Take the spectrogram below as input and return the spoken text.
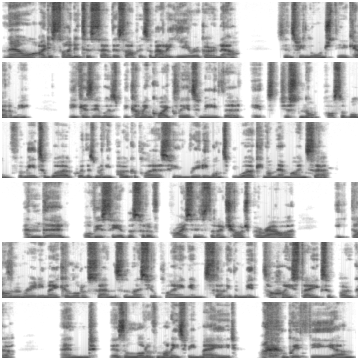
Now, I decided to set this up. It's about a year ago now since we launched the academy because it was becoming quite clear to me that it's just not possible for me to work with as many poker players who really want to be working on their mindset and that obviously at the sort of prices that I charge per hour, it doesn't really make a lot of sense unless you're playing in certainly the mid to high stakes of poker. And there's a lot of money to be made with the um,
